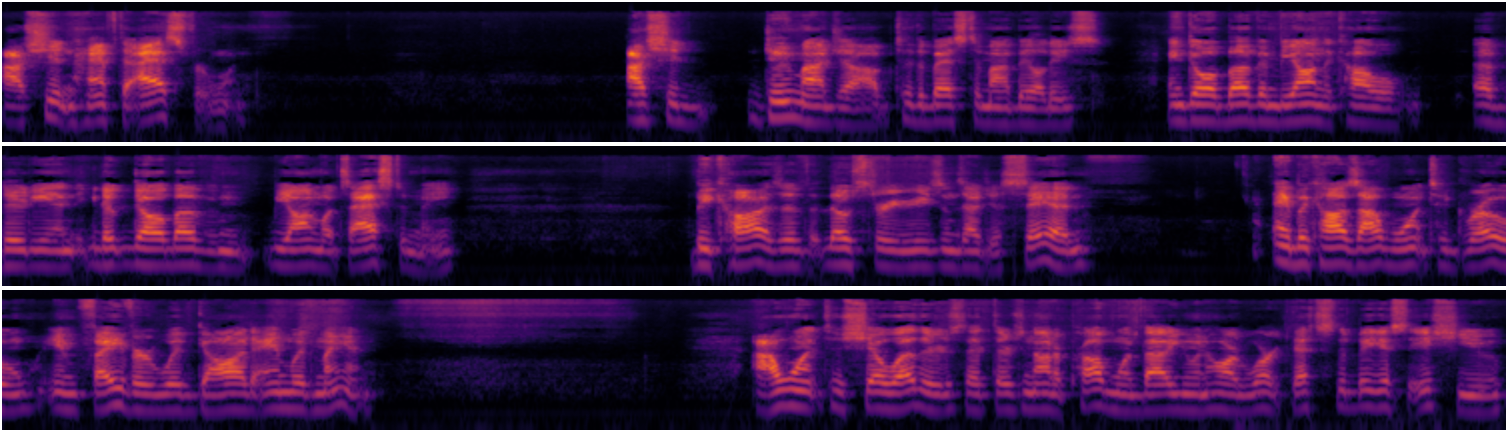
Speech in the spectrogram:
I shouldn't have to ask for one. I should do my job to the best of my abilities and go above and beyond the call of duty and go above and beyond what's asked of me because of those three reasons I just said, and because I want to grow in favor with God and with man. I want to show others that there's not a problem with value and hard work. That's the biggest issue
